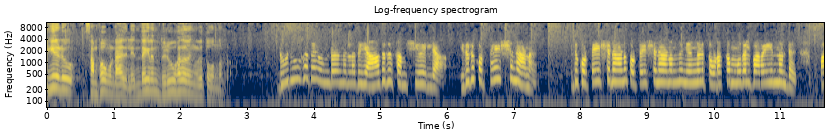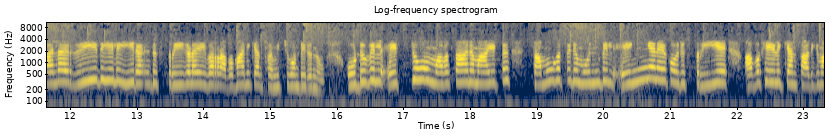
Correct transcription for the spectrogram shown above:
ഇങ്ങനൊരു സംഭവം ഉണ്ടായതിൽ എന്തെങ്കിലും ദുരൂഹത നിങ്ങൾക്ക് തോന്നുന്നുണ്ടോ? ദുരൂഹത ഉണ്ട് എന്നുള്ളത് യാതൊരു സംശയമില്ല ഇതൊരു കൊട്ടേഷനാണ് ഇത് കൊട്ടേഷനാണ് കൊട്ടേഷനാണെന്ന് ഞങ്ങൾ തുടക്കം മുതൽ പറയുന്നുണ്ട്. പല രീതിയിൽ ഈ രണ്ട് സ്ത്രീകളെ ഇവർ അപമാനിക്കാൻ ശ്രമിച്ചുകൊണ്ടിരുന്നു. ഒടുവിൽ ഏറ്റവും അവസാനമായിട്ട് സമൂഹത്തിന് മുൻപിൽ എങ്ങനെയൊക്കെ ഒരു സ്ത്രീയെ അവഹേളിക്കാൻ സാധിക്കുമോ?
